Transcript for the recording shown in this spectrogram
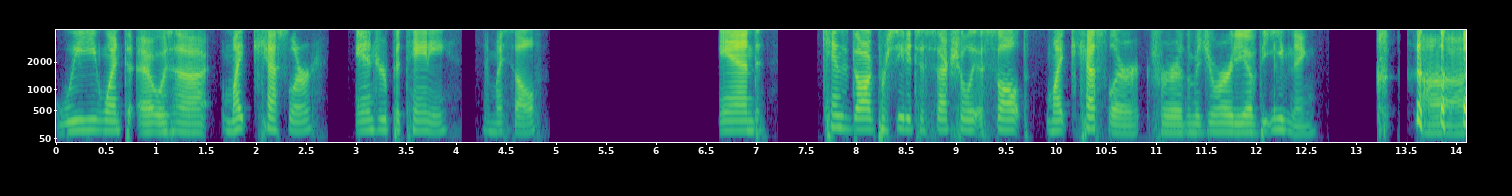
We went. To, it was uh Mike Kessler, Andrew Patani, and myself, and Ken's dog proceeded to sexually assault Mike Kessler for the majority of the evening. Uh,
